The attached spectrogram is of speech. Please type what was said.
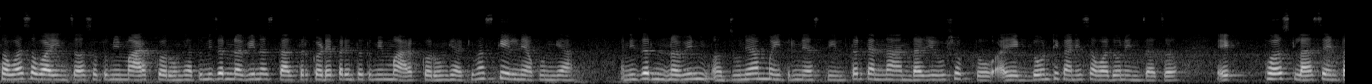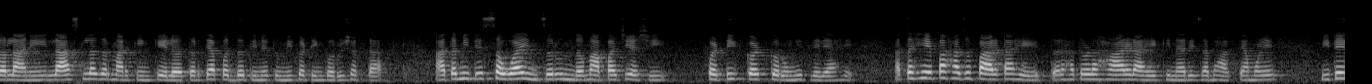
सव्वा सव्वा इंच असं तुम्ही मार्क करून घ्या. तुम्ही जर नवीन असताल तर कडेपर्यंत तुम्ही मार्क करून घ्या किंवा स्केलने आखून घ्या. आणि जर नवीन जुन्या मैत्रिणी असतील तर त्यांना अंदाज येऊ शकतो. एक दोन ठिकाणी सव्वा दोन इंचाचं. एक फर्स्टला सेंटरला आणि लास्टला जर मार्किंग केलं तर त्या पद्धतीने तुम्ही कटिंग करू शकता. आता मी ते सव्वा इंच रुंद मापाची अशी पट्टी कट करून घेतलेली आहे. आता हे पहा हा जो पार्ट आहे तर हा थोडा हार्ड आहे किनारीचा भाग. त्यामुळे इथे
